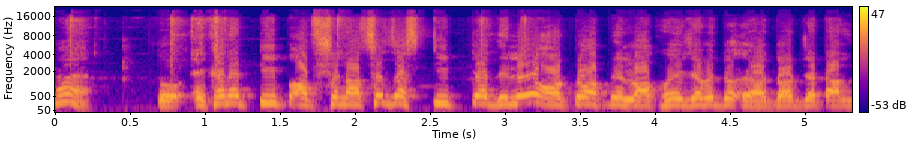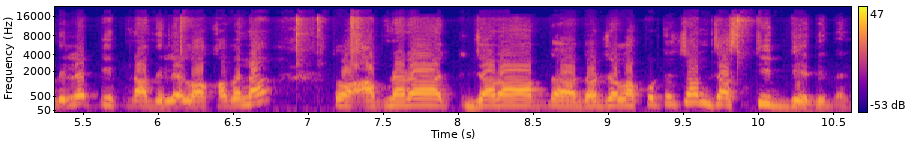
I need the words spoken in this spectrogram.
হ্যাঁ তো এখানে টিপ অপশন আছে, জাস্ট টিপটা দিলে অটো আপনি লক হয়ে যাবে দরজা টান দিলে টিপ না দিলে লক হবে না। তো আপনারা যারা দরজা লক করতে চান, জাস্ট টিপ দিয়ে দিবেন,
